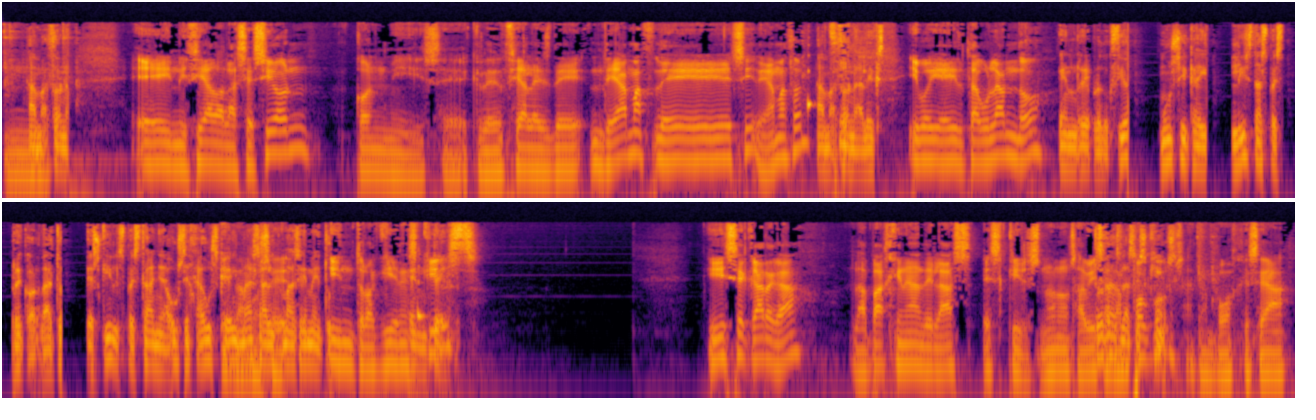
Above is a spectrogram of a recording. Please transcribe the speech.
Mm. Amazon. He iniciado la sesión con mis eh, credenciales de, de, de, sí, de Amazon. Amazon Alexa. Y voy a ir tabulando. En reproducción, música y listas, recordatorio, skills, pestaña, use house, más alt, más m. Intro aquí en skills. Y se carga la página de las skills. No nos avisa tampoco, o sea, tampoco es que sea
